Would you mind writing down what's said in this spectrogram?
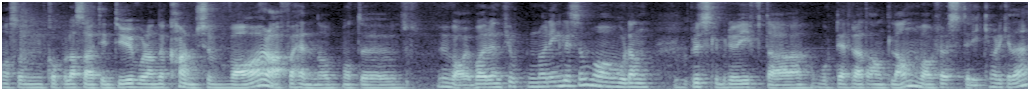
og som Coppola sa i et intervju, hvordan det kanskje var da, for henne å på en måte Hun var jo bare en 14-åring, liksom. Og hvordan plutselig ble hun gifta bort fra et annet land. Var fra Østerrike, var det ikke det?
